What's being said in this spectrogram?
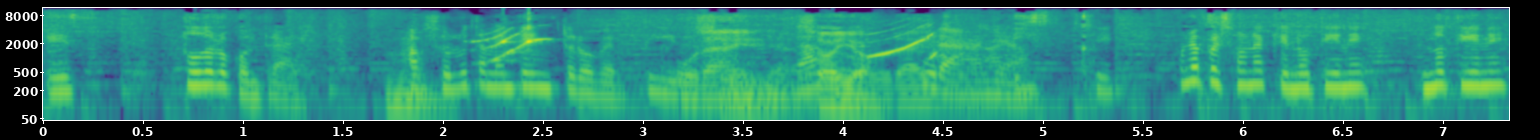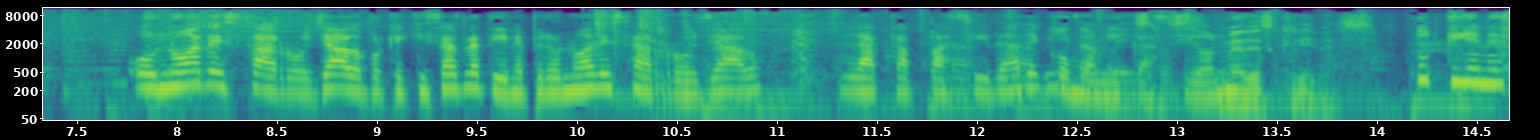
es todo lo contrario, absolutamente introvertida, Huraña. ¿verdad? Soy yo. Sí. Una persona que no tiene, no tiene o no ha desarrollado, porque quizás la tiene, pero no ha desarrollado la capacidad La de comunicación. Me describes. Tú tienes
